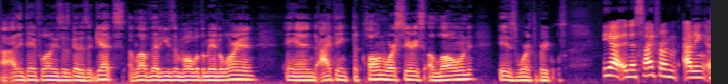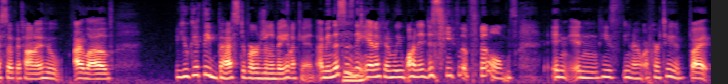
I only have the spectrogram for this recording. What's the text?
Uh, I think Dave Filoni is as good as it gets. I love that he's involved with the Mandalorian, and I think the Clone Wars series alone is worth the prequels. Yeah, and aside from adding Ahsoka Tano, who I love, you get the best version of Anakin. I mean, this is the Anakin we wanted to see in the films. In in he's you know a cartoon, but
